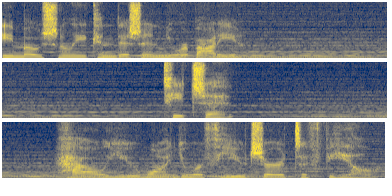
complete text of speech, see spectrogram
Emotionally condition your body. Teach it how you want your future to feel.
